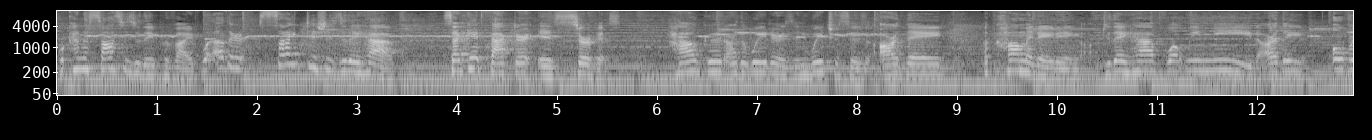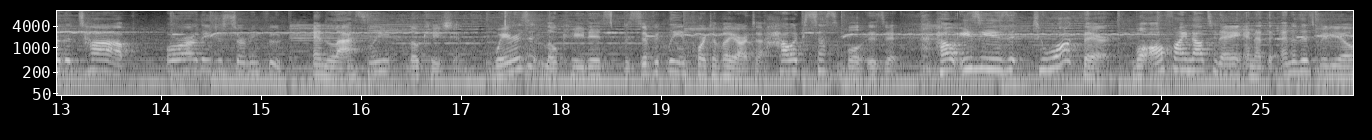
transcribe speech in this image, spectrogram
What kind of sauces do they provide? What other side dishes do they have? Second factor is service. How good are the waiters and waitresses? Are they accommodating? Do they have what we need? Are they over the top? Or are they just serving food? And lastly, location. Where is it located specifically in Puerto Vallarta? How accessible is it? How easy is it to walk there? We'll all find out today and at the end of this video,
